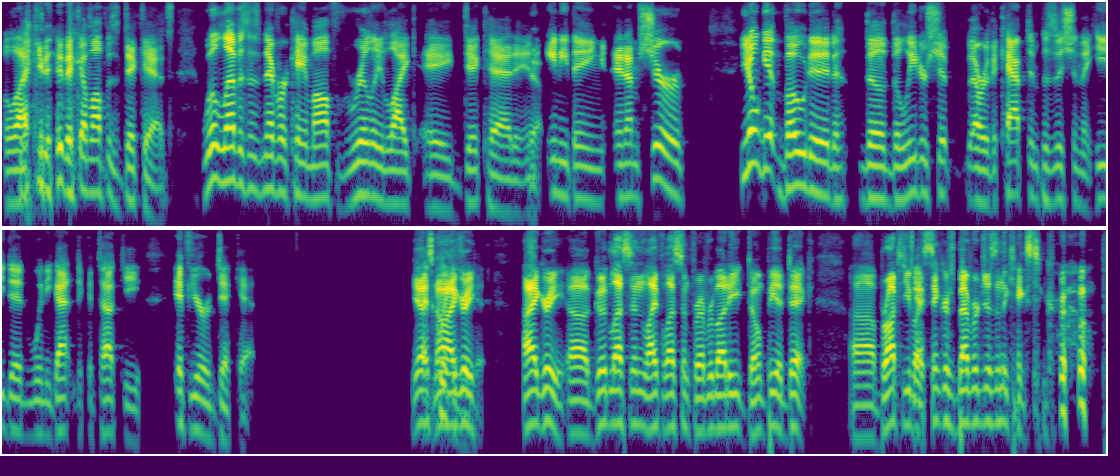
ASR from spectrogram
Like they come off as dickheads. Will Levis has never came off really like a dickhead in yep. anything, and I'm sure you don't get voted the the leadership or the captain position that he did when he got into Kentucky if you're a dickhead. Yeah, no, I agree. I agree. Uh, good lesson, life lesson for everybody. Don't be a dick. Uh, brought to you by Sinkers Beverages and the Kingston Group.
